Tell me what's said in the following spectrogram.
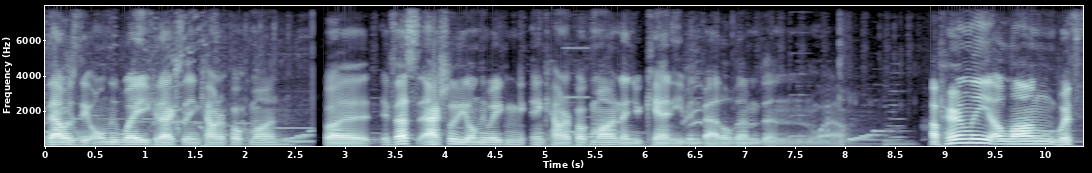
that was the only way you could actually encounter Pokemon. But if that's actually the only way you can encounter Pokemon and you can't even battle them, then wow. Apparently, along with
